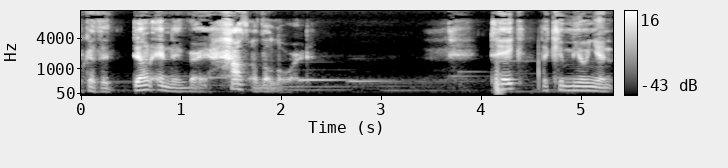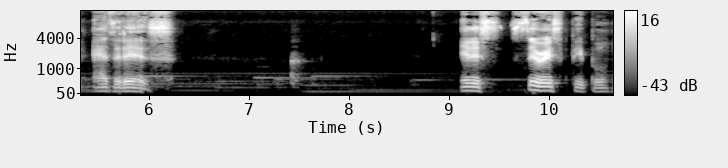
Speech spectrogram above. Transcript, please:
because it's done in the very house of the Lord. Take the communion as it is. It is serious, people.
